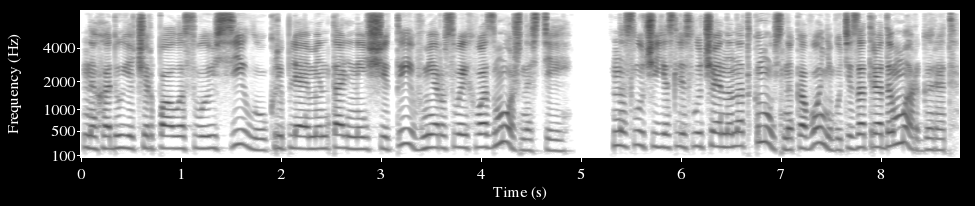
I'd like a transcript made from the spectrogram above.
На ходу я черпала свою силу, укрепляя ментальные щиты в меру своих возможностей. На случай, если случайно наткнусь на кого-нибудь из отряда Маргарет.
